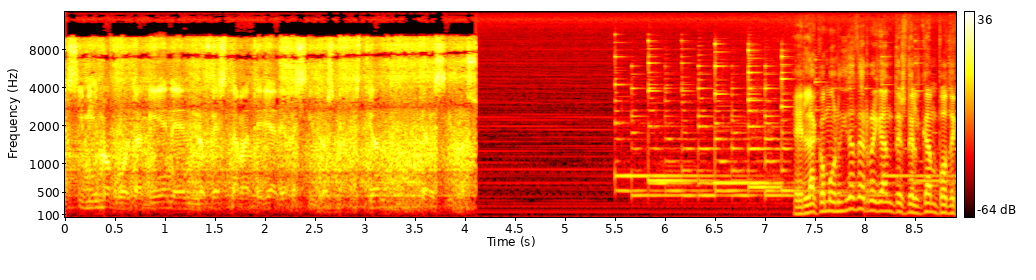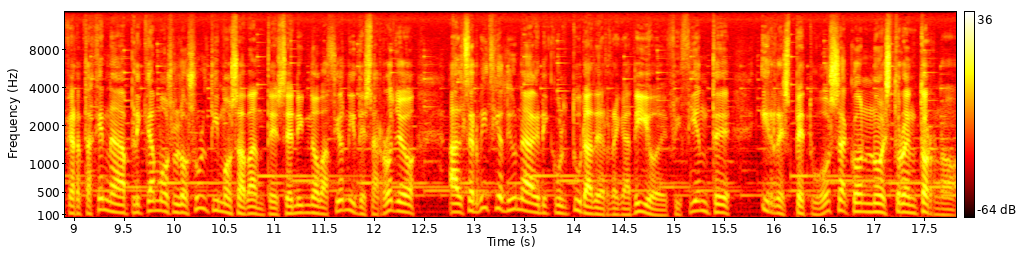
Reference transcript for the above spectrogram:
así mismo como también en lo que es la materia de residuos, la gestión de residuos. En la comunidad de regantes del campo de Cartagena aplicamos los últimos avances en innovación y desarrollo al servicio de una agricultura de regadío eficiente y respetuosa con nuestro entorno.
